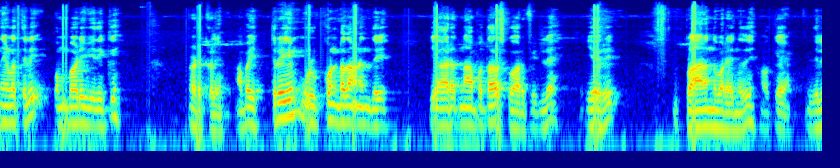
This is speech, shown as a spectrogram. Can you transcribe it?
നീളത്തിൽ ഒമ്പടി വീതിക്ക് അടുക്കളയും. അപ്പോൾ ഇത്രയും ഉൾക്കൊണ്ടതാണ് എന്ത്? ഈ ആയിരത്തി നാൽപ്പത്താറ് സ്ക്വയർ ഫീറ്റിലെ ഈ ഒരു പ്ലാൻ എന്ന് പറയുന്നത്. ഓക്കെ ഇതിൽ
